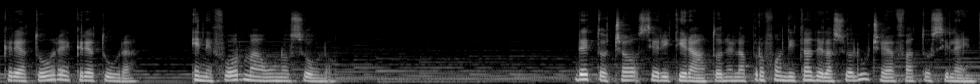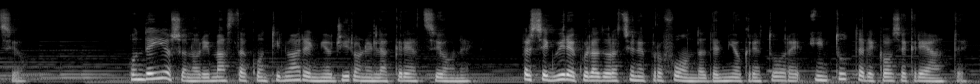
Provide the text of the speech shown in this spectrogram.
creatore e creatura, e ne forma uno solo. Detto ciò si è ritirato nella profondità della sua luce e ha fatto silenzio. Onde io sono rimasta a continuare il mio giro nella creazione, per seguire quell'adorazione profonda del mio creatore in tutte le cose create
